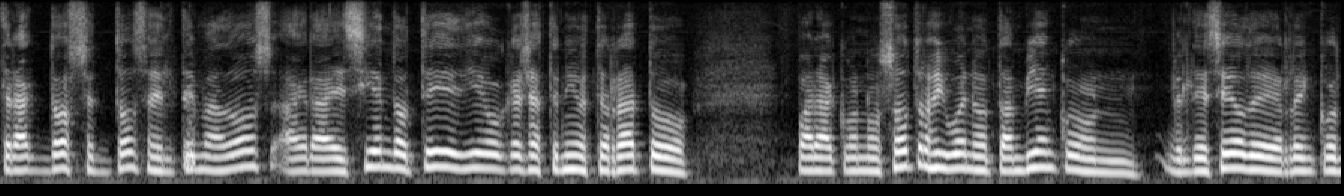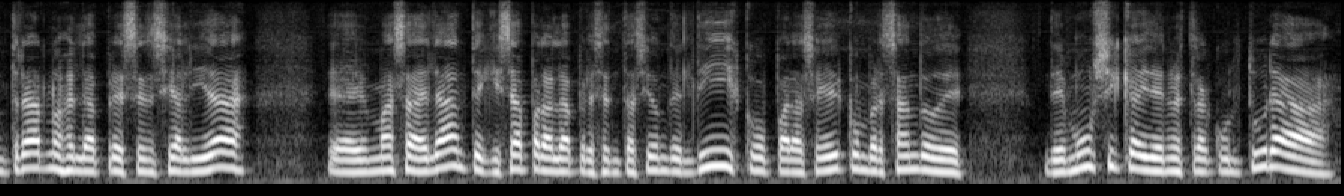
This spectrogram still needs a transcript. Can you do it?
track 2, entonces el tema 2, agradeciéndote, Diego, que hayas tenido este rato para con nosotros y bueno, también con el deseo de reencontrarnos en la presencialidad eh, más adelante, quizá para la presentación del disco, para seguir conversando de, de música y de nuestra cultura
